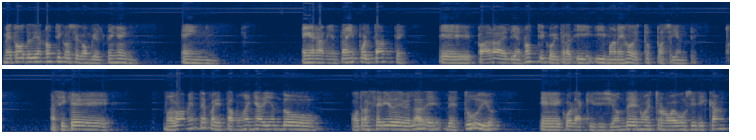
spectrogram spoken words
métodos de diagnóstico se convierten en, en en herramientas importantes eh, para el diagnóstico y, manejo de estos pacientes. Así que nuevamente pues estamos añadiendo otra serie de, ¿verdad? de, estudios eh, con la adquisición de nuestro nuevo CT scan,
